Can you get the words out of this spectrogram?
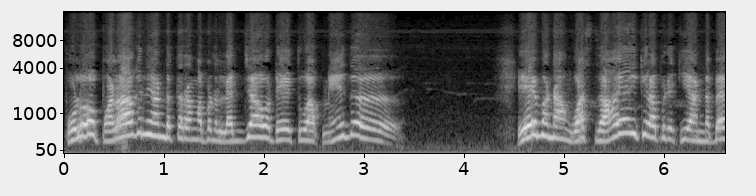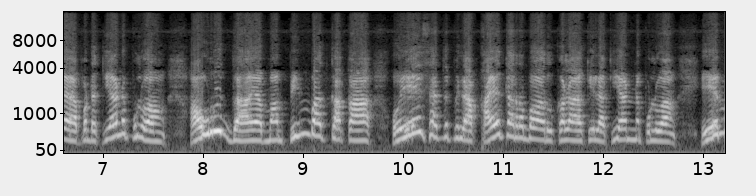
පොළොව පලාගෙන යන්න තරම් අපට ලැජ්ජාවට හේතුවක් නේද? එහෙමනම් වස් 10යි කියලා අපිට කියන්න බෑ. අපිට කියන්න පුළුවන් අවුරුදු 10ක් මම පින්බත් කකා ඔයේ සැතපීලා කයතරබාරු කළා කියලා කියන්න පුළුවන්. එහෙම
